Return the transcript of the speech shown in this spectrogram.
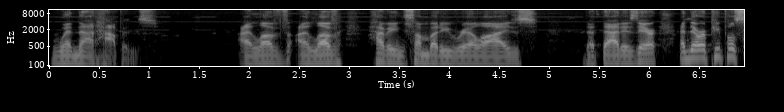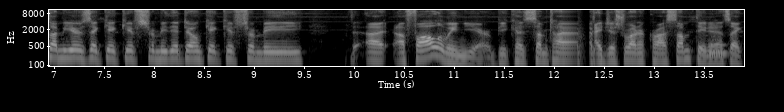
when that happens. I love, I love having somebody realize that that is there. And there are people some years that get gifts from me that don't get gifts from me a, uh, a following year because sometimes I just run across something and it's like,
